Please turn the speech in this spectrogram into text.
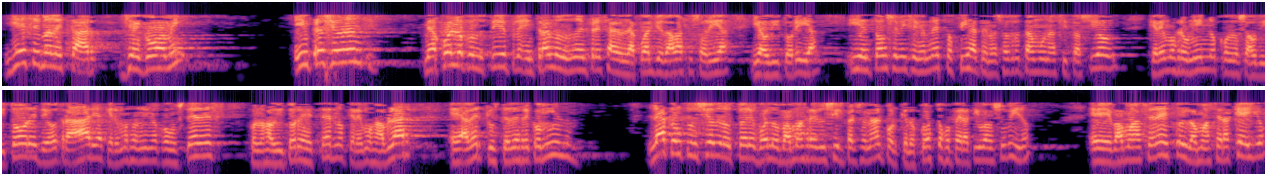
Y ese malestar llegó a mí. Impresionante. Me acuerdo cuando estuve entrando en una empresa en la cual yo daba asesoría y auditoría, y entonces me dicen, Ernesto, fíjate, nosotros estamos en una situación, queremos reunirnos con los auditores de otra área, queremos reunirnos con ustedes, con los auditores externos, queremos hablar, eh, a ver qué ustedes recomiendan. La conclusión de los auditores, bueno, vamos a reducir personal porque los costos operativos han subido, eh, vamos a hacer esto y vamos a hacer aquello,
